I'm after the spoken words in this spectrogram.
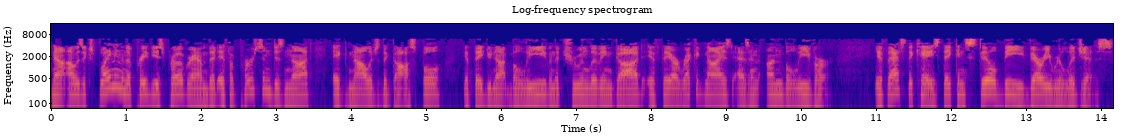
Now, I was explaining in the previous program that if a person does not acknowledge the gospel, if they do not believe in the true and living God, if they are recognized as an unbeliever, if that's the case, they can still be very religious.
